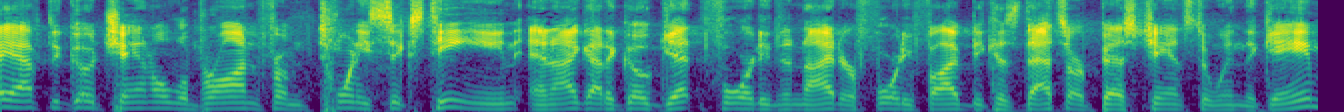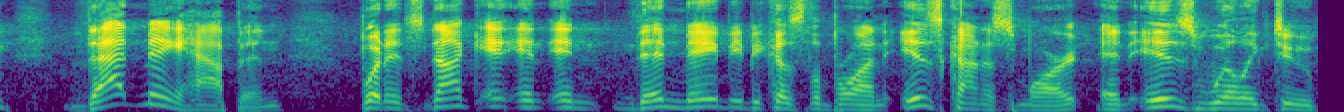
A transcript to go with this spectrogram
I have to go channel LeBron from 2016, and I got to go get 40 tonight or 45 because that's our best chance to win the game. That may happen, but it's not. And, and then maybe because LeBron is kind of smart and is willing to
